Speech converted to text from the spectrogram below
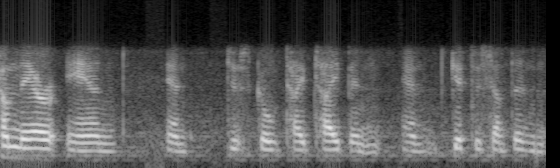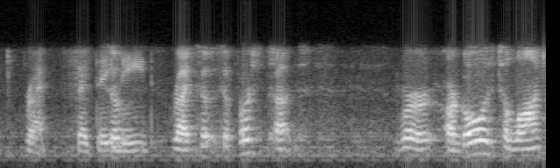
come there and and just go type type and and get to something Right. That they So- need. Right. So, so first, uh, we're, our goal is to launch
